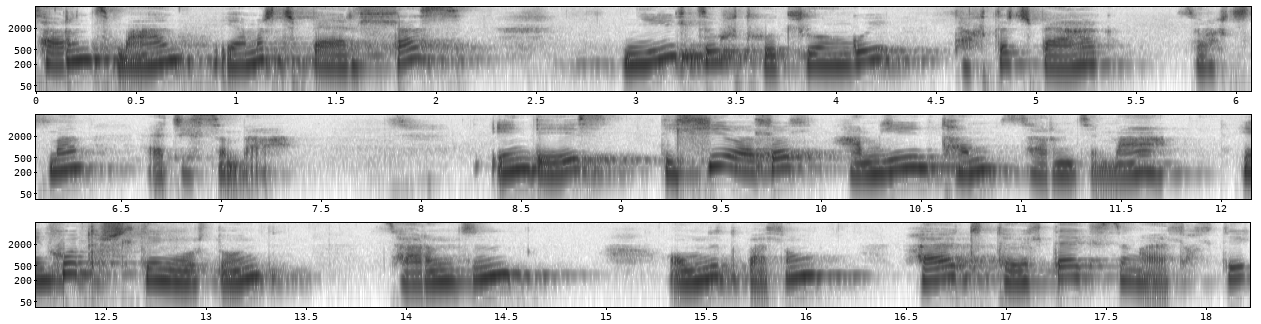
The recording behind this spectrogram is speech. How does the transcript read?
Соронц маань ямар ч байрлалаас нэг л зөвхт хөдөлгөөнгүй тогтож байгааг сурагчид маань ажигласан байна. Эндээс дэлхий бол хамгийн том соронз юм аа. Энэхүү туршилтын үр дүнд соронз нь өмнөд болон хойд туйлтай гэсэн ойлголтыг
